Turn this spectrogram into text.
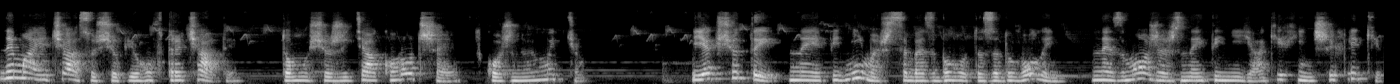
Немає часу, щоб його втрачати, тому що життя коротше з кожною миттю. Якщо ти не піднімеш себе з болота задоволень, не зможеш знайти ніяких інших ліків.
